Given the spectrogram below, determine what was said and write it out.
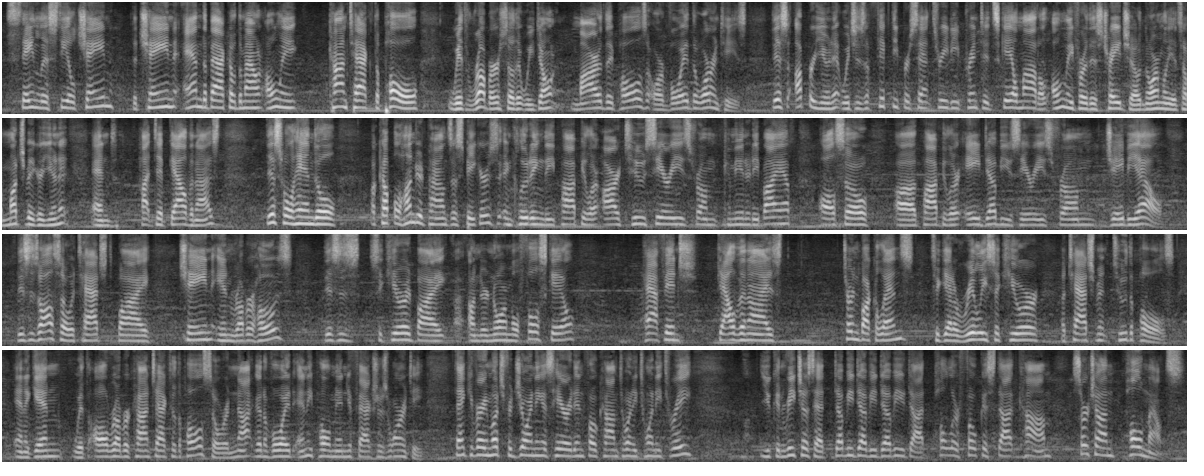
stainless steel chain. The chain and the back of the mount only contact the pole with rubber so that we don't mar the poles or void the warranties. This upper unit, which is a 50% 3D printed scale model only for this trade show, normally it's a much bigger unit and hot dip galvanized. This will handle a couple hundred pounds of speakers, including the popular R2 series from Community Biamp, also uh, popular AW series from JBL. This is also attached by chain in rubber hose. This is secured by uh, under normal full scale, half inch galvanized turnbuckle ends to get a really secure attachment to the poles. And again, with all rubber contact to the pole, so we're not going to void any pole manufacturer's warranty. Thank you very much for joining us here at InfoComm 2023. You can reach us at www.polarfocus.com. Search on pole mounts.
